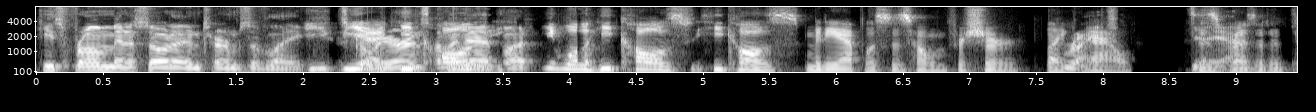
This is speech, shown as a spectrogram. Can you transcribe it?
he's from Minnesota in terms of like He- yeah, career and stuff called- like that. But he, well, he calls he calls Minneapolis his home for sure. Like Right. now, it's Yeah, his yeah. residence.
